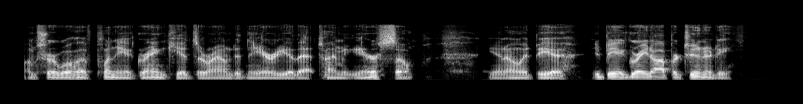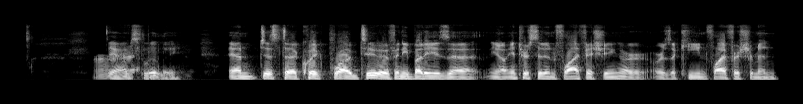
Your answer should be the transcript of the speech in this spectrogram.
I'm sure we'll have plenty of grandkids around in the area that time of year. So you know, it'd be a it'd be a great opportunity. All yeah, right. absolutely. And just a quick plug too, if anybody is uh, you know interested in fly fishing or or is a keen fly fisherman,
